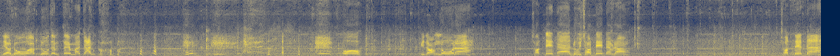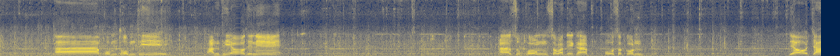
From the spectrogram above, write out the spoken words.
เดี๋ยวดูครับดูเต็มเต็มๆอาจารย์กบ โอ้พี่น้องดูนะช็อตเด็ดนะดูช็อตเด็ดนะพี่น้องช็อตเด็ดนะอ่าผมถมที่พันเที่ยวทีนี้ อาสุพงศ์สวัสดีครับ โอสกล เดี๋ยวจะ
